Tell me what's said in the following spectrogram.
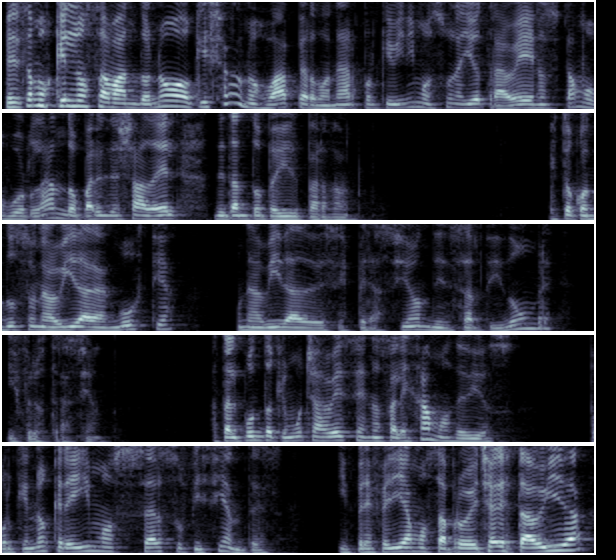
Pensamos que Él nos abandonó, que ya no nos va a perdonar porque vinimos una y otra vez, nos estamos burlando, parece ya de Él, de tanto pedir perdón. Esto conduce a una vida de angustia, una vida de desesperación, de incertidumbre y frustración. Hasta el punto que muchas veces nos alejamos de Dios, porque no creímos ser suficientes y preferíamos aprovechar esta vida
